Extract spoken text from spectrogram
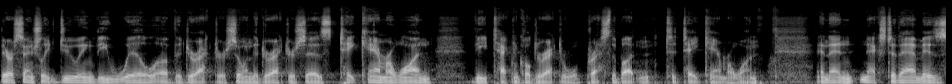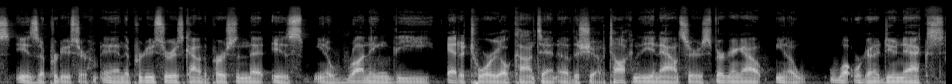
They're essentially doing the will of the director. So when the director says, take camera one, the technical director will press the button to take camera one. And then next to them is, is a producer. And the producer is kind of the person that is, you know, running the editorial content of the show, talking to the announcers, figuring out, you know, what we're going to do next,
